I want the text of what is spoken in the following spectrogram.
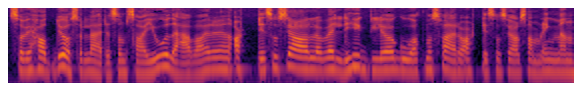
Så vi hadde jo også lærere som sa jo, det her var en artig sosial og veldig hyggelig og god atmosfære og artig sosial samling, men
